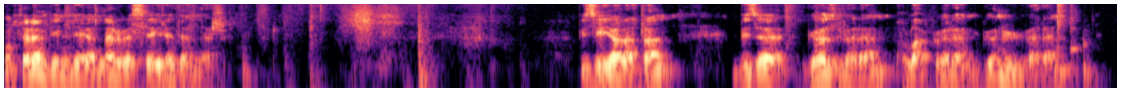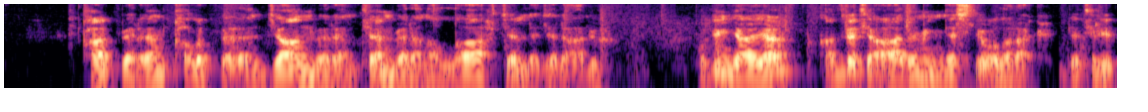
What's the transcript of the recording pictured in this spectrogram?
Muhterem dinleyenler ve seyredenler. Bizi yaratan, bize göz veren, kulak veren, gönül veren, kalp veren, kalıp veren, can veren, ten veren Allah Celle Celaluhu bu dünyaya Hazreti Adem'in nesli olarak getirip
